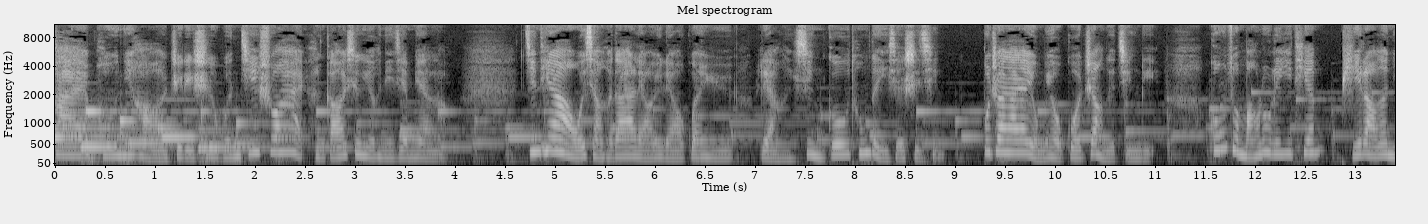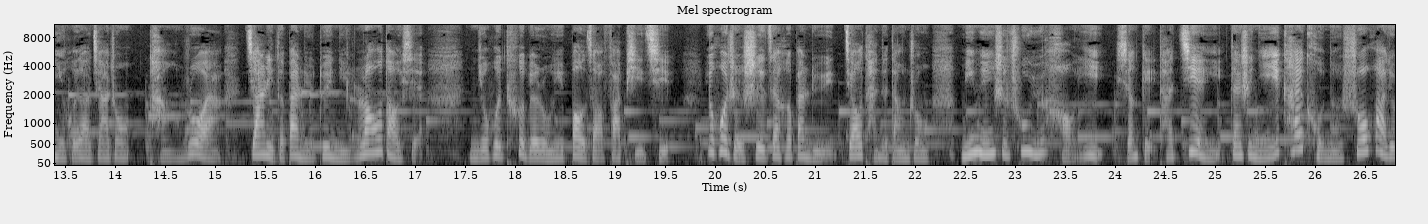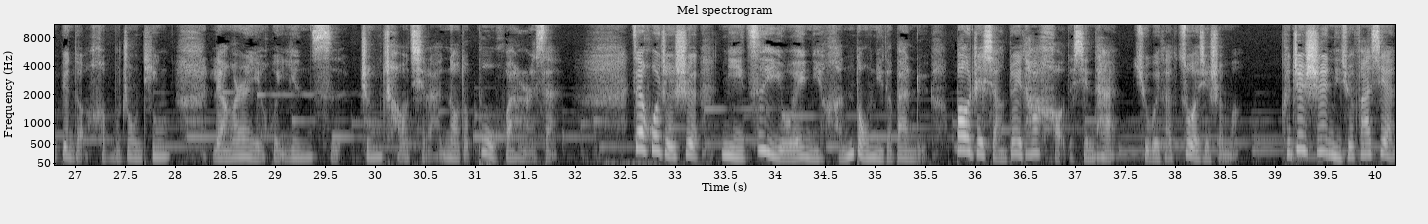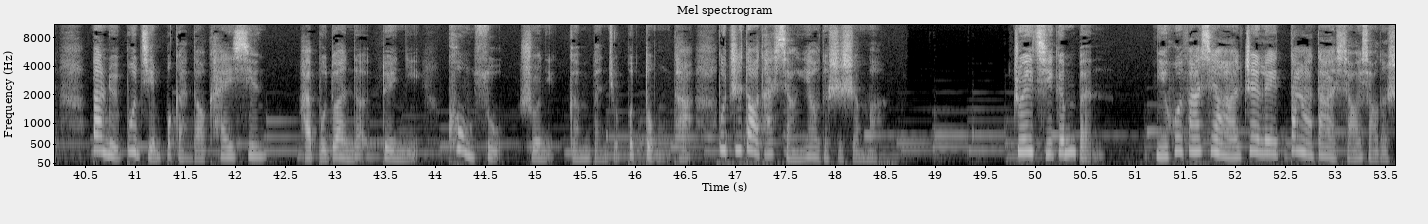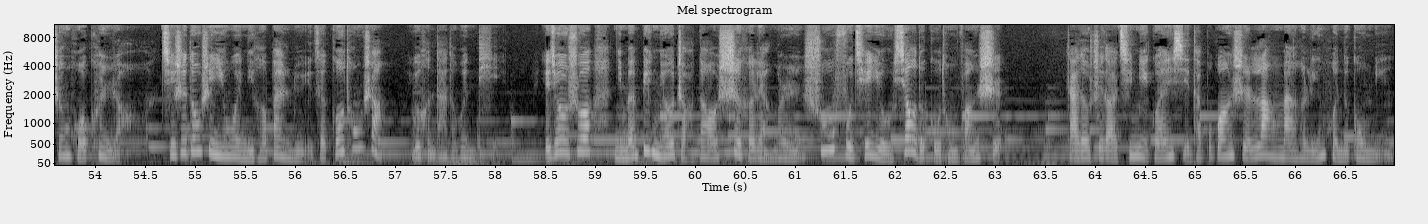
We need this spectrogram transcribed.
嗨，朋友你好，这里是文姬说爱，很高兴又和你见面了。今天啊，我想和大家聊一聊关于两性沟通的一些事情。不知道大家有没有过这样的经历？工作忙碌了一天，疲劳的你回到家中，倘若啊家里的伴侣对你唠叨些，你就会特别容易暴躁发脾气；又或者是在和伴侣交谈的当中，明明是出于好意想给他建议，但是你一开口呢，说话就变得很不中听，两个人也会因此争吵起来，闹得不欢而散。再或者是你自以为你很懂你的伴侣，抱着想对他好的心态去为他做些什么。可这时你却发现，伴侣不仅不感到开心，还不断的对你控诉，说你根本就不懂他，不知道他想要的是什么。追其根本，你会发现啊，这类大大小小的生活困扰，其实都是因为你和伴侣在沟通上有很大的问题。也就是说，你们并没有找到适合两个人舒服且有效的沟通方式。大家都知道，亲密关系它不光是浪漫和灵魂的共鸣，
